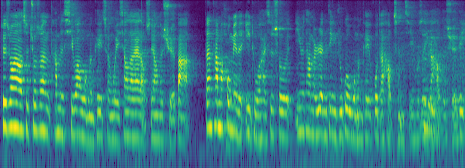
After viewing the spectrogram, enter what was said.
最重要的是，就算他们希望我们可以成为像赖赖老师一样的学霸，但他们后面的意图还是说，因为他们认定，如果我们可以获得好成绩或者一个好的学历，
